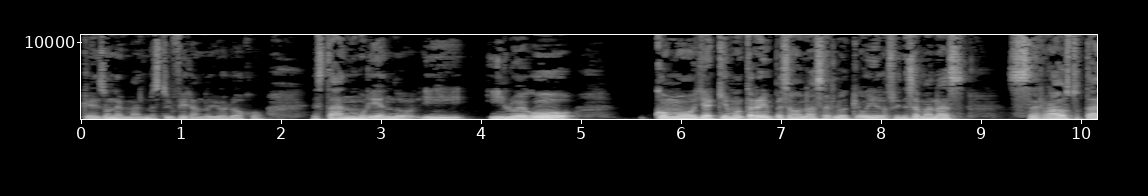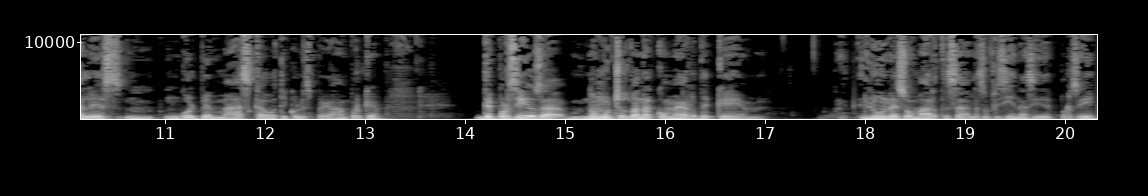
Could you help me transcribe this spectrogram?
que es donde más me estoy fijando yo el ojo, están muriendo y, y luego como ya aquí en Monterrey empezaron a hacerlo de que, oye, los fines de semana cerrados totales, mm, un golpe más caótico les pegaban porque de por sí, o sea, no muchos van a comer de que lunes o martes a las oficinas y de por sí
